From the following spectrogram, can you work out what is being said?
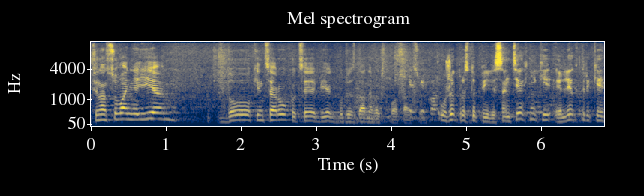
Фінансування є. До кінця року цей об'єкт буде зданий в експлуатацію. Уже приступили сантехники, электрики,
